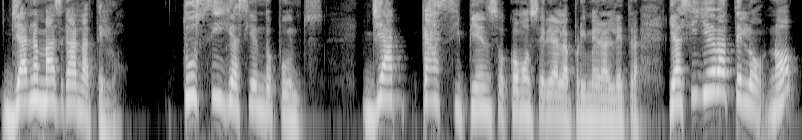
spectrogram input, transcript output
ya nada más gánatelo. Tú sigue haciendo puntos ya casi pienso cómo sería la primera letra. Y así llévatelo, ¿no?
